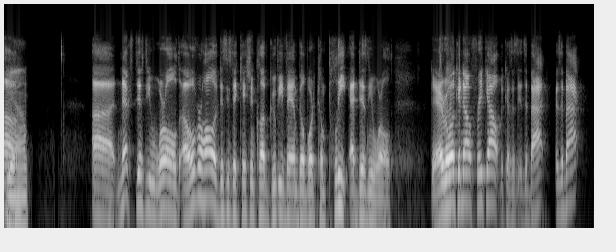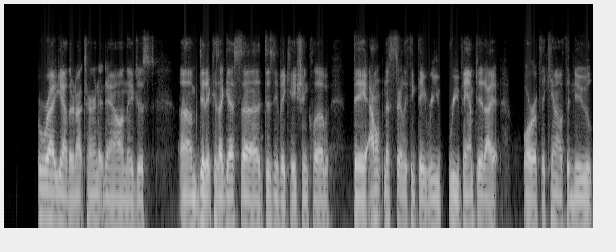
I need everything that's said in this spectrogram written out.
Um, yeah. Uh, next Disney World uh, overhaul of Disney's Vacation Club Goofy Van billboard complete at Disney World. Everyone can now freak out because it's, it's it back? Is it back? Right. Yeah, they're not tearing it down. They just um, did it because I guess uh, Disney Vacation Club. They I don't necessarily think they re- revamped it. I or if they came out with a new.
